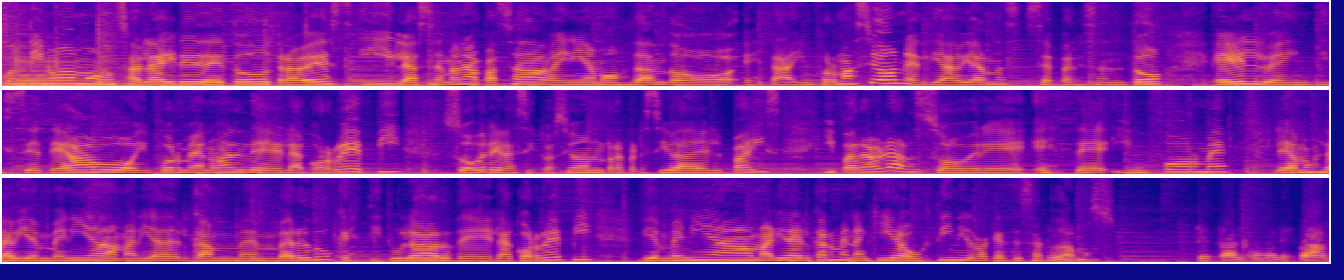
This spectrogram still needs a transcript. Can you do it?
Continuamos al aire de todo otra vez y la semana pasada veníamos dando esta información. El día viernes se presentó el 27 informe anual de la Correpi sobre la situación represiva del país y para hablar sobre este informe le damos la bienvenida a María del Carmen Verdú, que es titular de la Correpi. Bienvenida María del Carmen, aquí Agustín y Raquel te saludamos. ¿Qué tal? ¿Cómo les va?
